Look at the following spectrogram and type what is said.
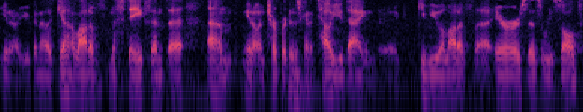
you know you're gonna get a lot of mistakes, and the um, you know interpreters gonna tell you that. And, uh, give you a lot of uh, errors as a result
